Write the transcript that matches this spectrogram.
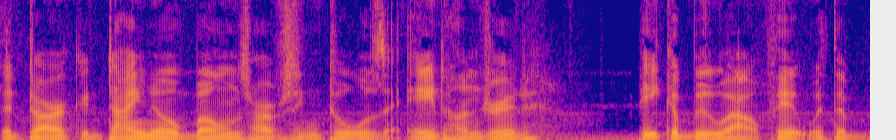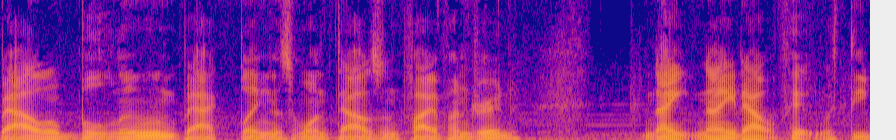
The Dark Dino Bones harvesting tool is 800. Peekaboo outfit with the Battle Balloon back bling is 1,500. Nite Nite outfit with the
